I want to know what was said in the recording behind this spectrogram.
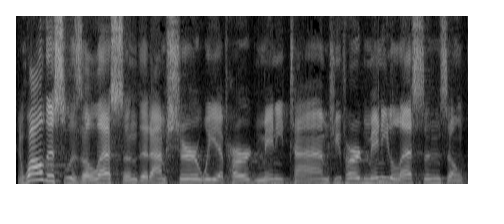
And while this was a lesson that I'm sure we have heard many times, you've heard many lessons on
